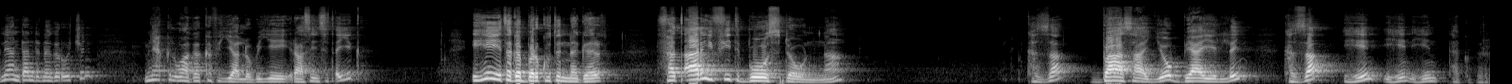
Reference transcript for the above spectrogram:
እኔ አንዳንድ ነገሮችን ምን ያክል ዋጋ ከፍያለሁ ብዬ ራሴን ስጠይቅ ይሄ የተገበርኩትን ነገር ፈጣሪ ፊት በወስደውና ከዛ ባሳየው ቢያይልኝ ከዛ ይሄን ይሄን ይሄን ተግብር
